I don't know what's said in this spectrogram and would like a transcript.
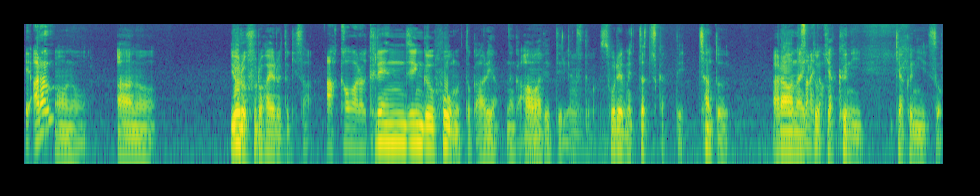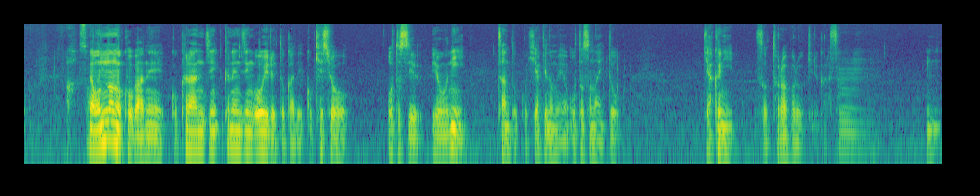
え、洗う？あのあの夜風呂入る時さあ、顔洗うとクレンジングフォームとかあるやん。なんか泡出てるやつとか、うん。それめっちゃ使ってちゃんと洗わないと逆に逆にそう。あ、そう女の子がねこうクランジンクレンジングオイルとかでこう化粧を落とすようにちゃんとこう日焼け止めを落とさないと逆にそうトラブル起きるからさ。う、ん。うん、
